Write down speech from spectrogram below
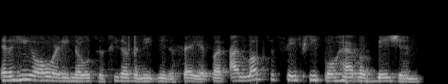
and he already knows this, he doesn't need me to say it, but I love to see people have a vision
